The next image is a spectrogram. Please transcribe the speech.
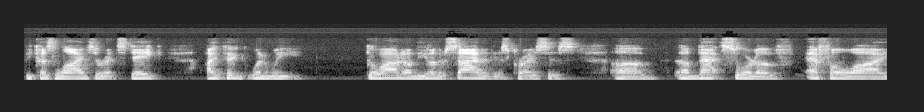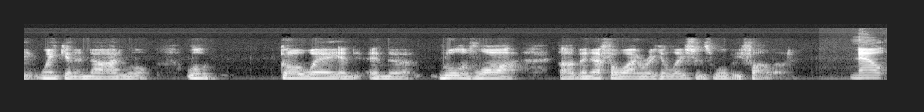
because lives are at stake? I think when we go out on the other side of this crisis, um, um, that sort of FOI wink and a nod will will go away, and, and the rule of law um, and FOI regulations will be followed. Now,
